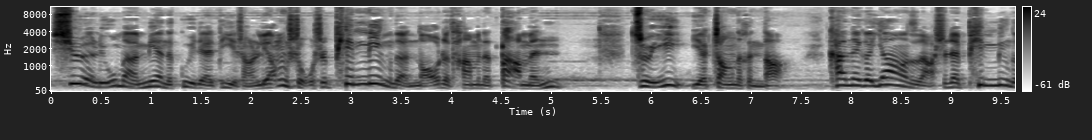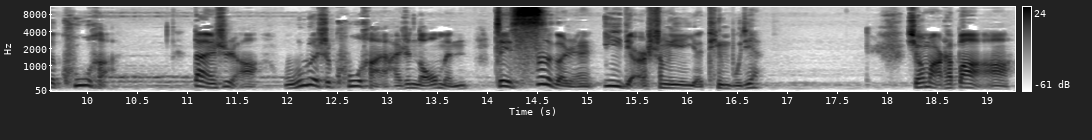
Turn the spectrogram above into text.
血流满面的跪在地上，两手是拼命的挠着他们的大门，嘴也张得很大，看那个样子啊，是在拼命的哭喊。但是啊，无论是哭喊还是挠门，这四个人一点声音也听不见。小马他爸啊，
